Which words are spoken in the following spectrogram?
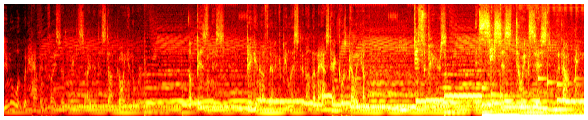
Do you know what would happen if I suddenly decided to stop going into work? A business big enough that it could be listed on the NASDAQ goes belly up. Disappears. It ceases to exist without me.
